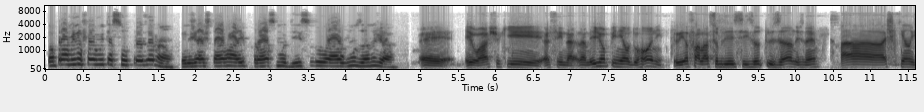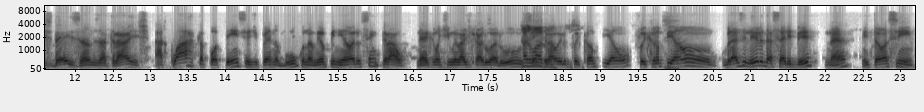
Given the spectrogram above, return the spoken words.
Então para mim não foi muita surpresa não. Eles já estavam aí próximo disso há alguns anos já. É, eu acho que, assim, na, na mesma opinião do Rony, eu ia falar sobre esses outros anos, né? Há, acho que há uns 10 anos atrás, a quarta potência de Pernambuco, na minha opinião, era o Central, né? Que é um time lá de Caruaru. O Caruaru, Central, ele foi campeão, foi campeão brasileiro da Série B, né? Então, assim,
